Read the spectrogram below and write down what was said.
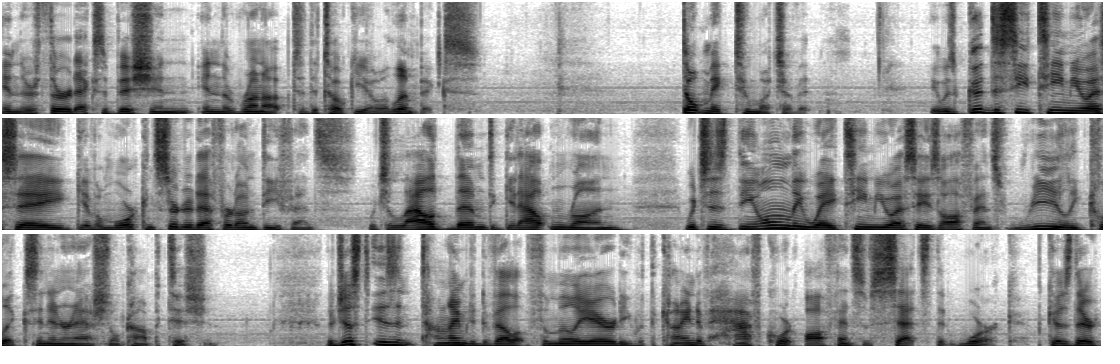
in their third exhibition in the run up to the Tokyo Olympics don't make too much of it. It was good to see Team USA give a more concerted effort on defense, which allowed them to get out and run, which is the only way Team USA's offense really clicks in international competition. There just isn't time to develop familiarity with the kind of half court offensive sets that work because they're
